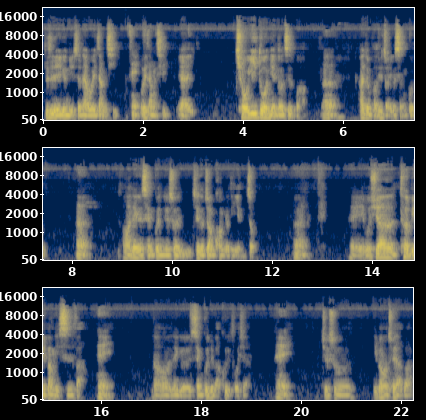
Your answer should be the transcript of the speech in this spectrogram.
就是有一个女生她胃胀气，哎，胃胀气，呃，求医多年都治不好，嗯，她就跑去找一个神棍。嗯，然后那个神棍就说，你这个状况有点严重，嗯，哎、欸，我需要特别帮你施法，嘿，然后那个神棍就把裤子脱下来，嘿，就说你帮我吹喇叭，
